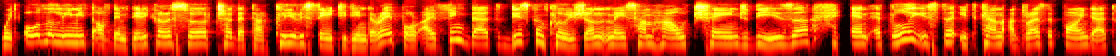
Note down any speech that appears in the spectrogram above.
with all the limit of the empirical research that are clearly stated in the report, I think that this conclusion may somehow change this, and at least it can address the point that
